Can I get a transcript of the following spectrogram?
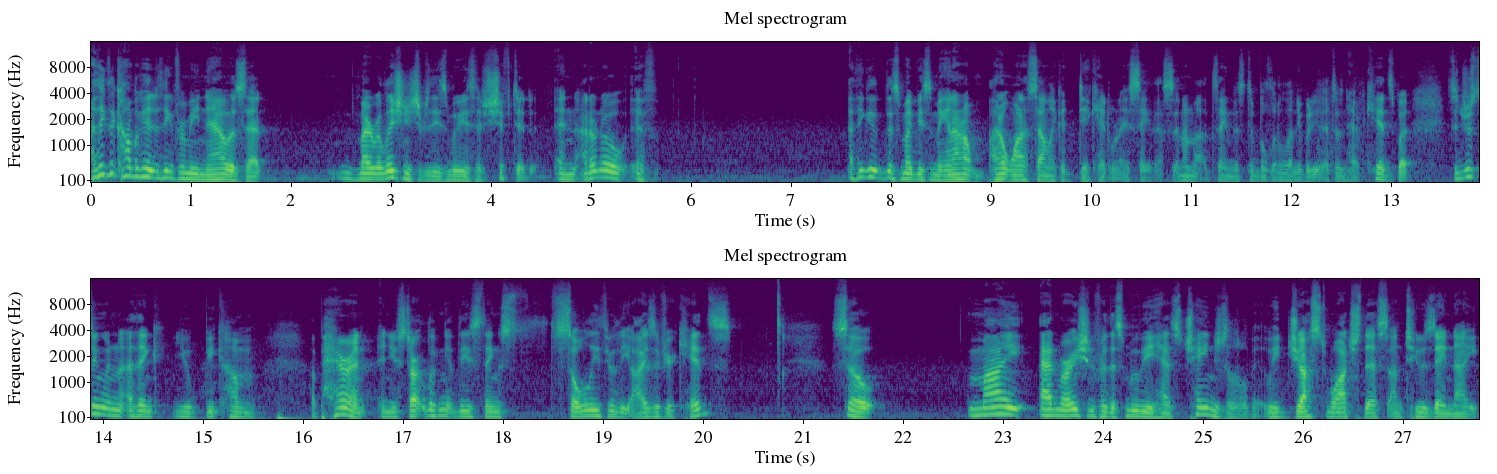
I think the complicated thing for me now is that my relationship to these movies has shifted, and I don't know if I think this might be something, and I don't I don't want to sound like a dickhead when I say this, and I'm not saying this to belittle anybody that doesn't have kids, but it's interesting when I think you become a parent and you start looking at these things solely through the eyes of your kids. So my admiration for this movie has changed a little bit. We just watched this on Tuesday night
